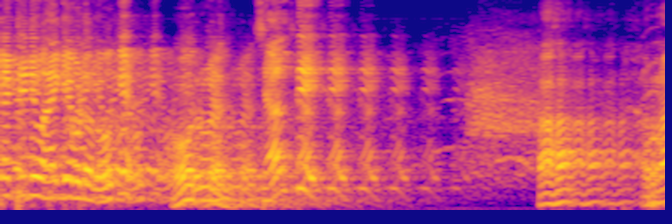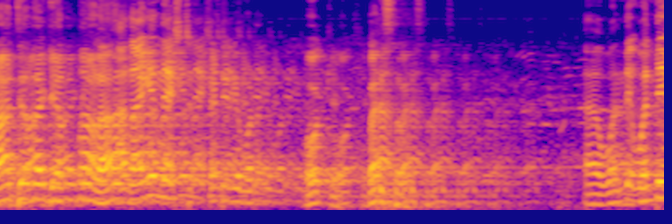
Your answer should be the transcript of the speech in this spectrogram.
ಕಂಟಿನ್ಯೂ ಆಗೇ ಬಿಡೋಣ ಓಕೆ? ಓಕೆ. ಚಾಲ್ತಿ. ಆಹಾ. ರಾಜ್ಯದ ಯತ್ನಾಳ ಅದಾಗಿ ನೆಕ್ಸ್ಟ್ ಕಂಟಿನ್ಯೂ ಮಾಡೋಣ. ಓಕೆ ಬರಿ ಸರ್. ಒಂದೇ ಒಂದೇ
